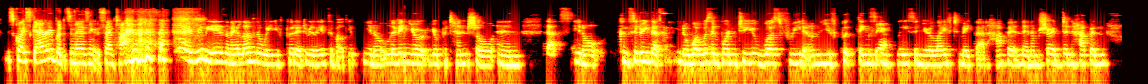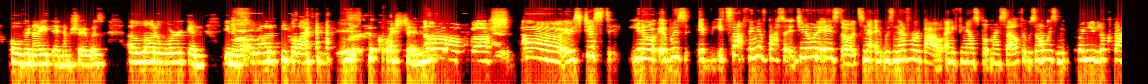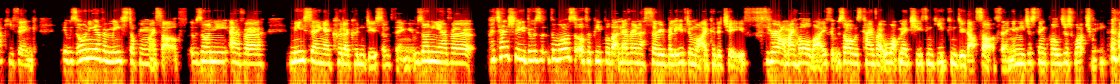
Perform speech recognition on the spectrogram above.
It's quite scary but it's amazing at the same time. Yeah it really is and i love the way you've put it really. It's about you know living your your potential and that's you know considering that you know what was important to you was freedom. You've put things yeah. in place in your life to make that happen and i'm sure it didn't happen overnight and i'm sure it was a lot of work and you know a lot of people asking you questions. Oh gosh. Oh it was just you know it was it, it's that thing of battle do you know what it is though? It's ne- it was never about anything else but myself. It was always when you look back you think it was only ever me stopping myself it was only ever me saying I could, I couldn't do something. It was only ever potentially there was there was other people that never necessarily believed in what I could achieve throughout my whole life. It was always kind of like, what makes you think you can do that sort of thing? And you just think, well, just watch me. yeah,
